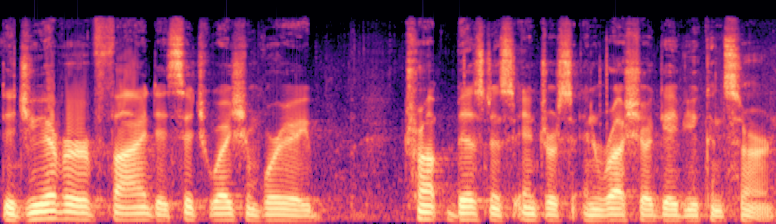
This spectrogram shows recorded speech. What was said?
did you ever find a situation where a Trump business interest in Russia gave you concern?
